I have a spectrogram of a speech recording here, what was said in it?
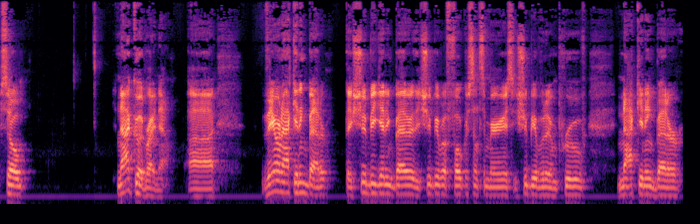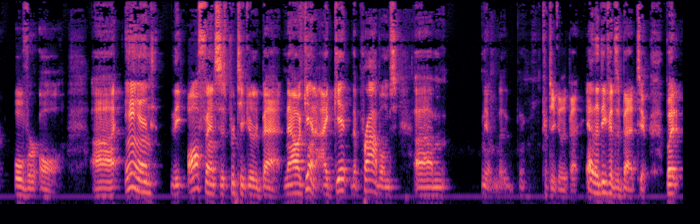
So not good right now. They are not getting better. They should be getting better. They should be able to focus on some areas they should be able to improve not getting better overall. Uh, and the offense is particularly bad. Now, again, I get the problems, um, you know, particularly bad. Yeah, the defense is bad too. But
